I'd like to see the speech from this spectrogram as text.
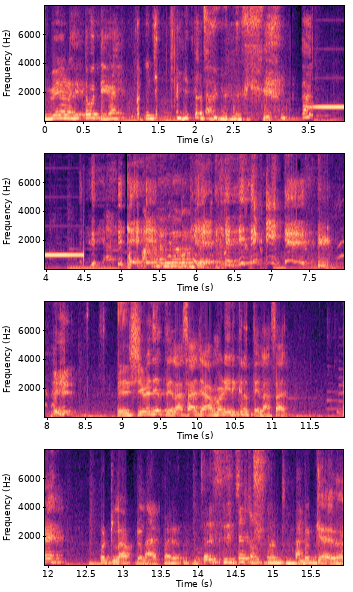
वेळ हित होती काय शिवाय देते साज आंबाडी करते साज हे म्हटलं आपल्याला मग काय आहे?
